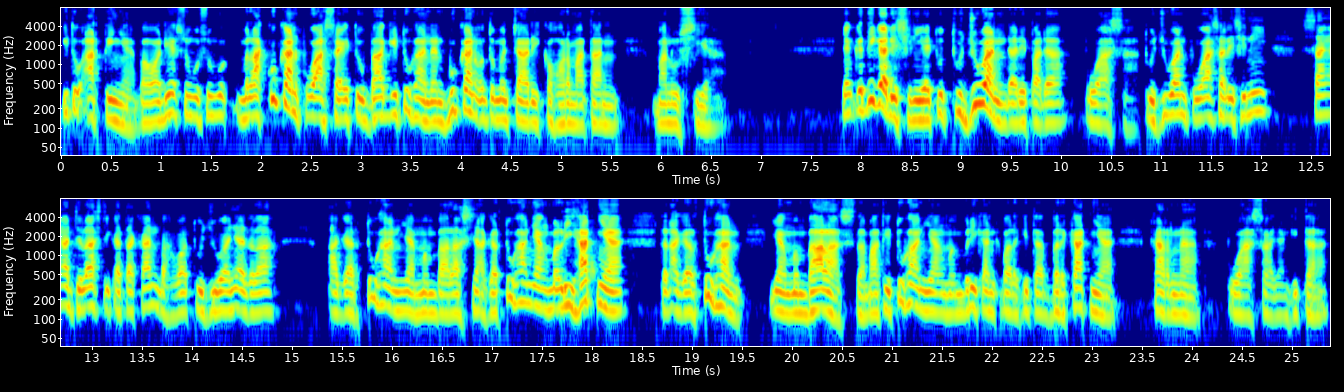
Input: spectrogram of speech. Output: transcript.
Itu artinya bahwa dia sungguh-sungguh melakukan puasa itu bagi Tuhan dan bukan untuk mencari kehormatan manusia. Yang ketiga di sini yaitu tujuan daripada puasa. Tujuan puasa di sini sangat jelas dikatakan bahwa tujuannya adalah agar Tuhan yang membalasnya, agar Tuhan yang melihatnya, dan agar Tuhan yang membalas. Dalam arti Tuhan yang memberikan kepada kita berkatnya karena puasa yang kita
